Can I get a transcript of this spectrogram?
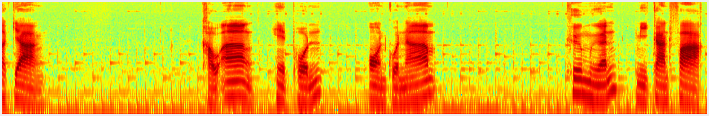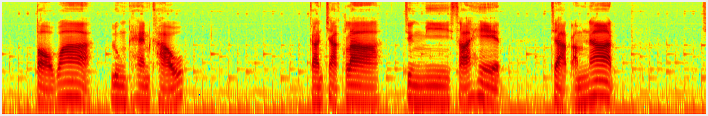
สักอย่าง เขาอ้างเหตุผล อ่อนกว่าน้ำ คือเหมือนมีการฝากต่อว่าลุงแทนเขา การจากลาจึงมีสาเหตุจากอำนาจ จ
